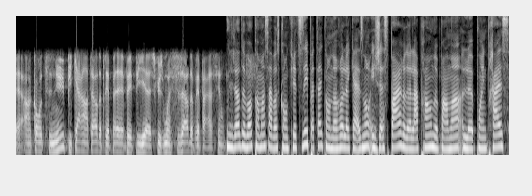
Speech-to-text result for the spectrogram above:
euh, en continu, puis 40 heures de préparation, euh, puis, excuse-moi, 6 heures de préparation. J'ai hâte de voir comment ça va se concrétiser. Peut-être qu'on aura l'occasion, et j'espère, de l'apprendre pendant le point de presse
